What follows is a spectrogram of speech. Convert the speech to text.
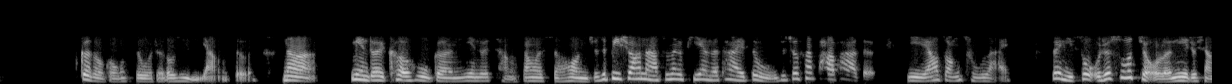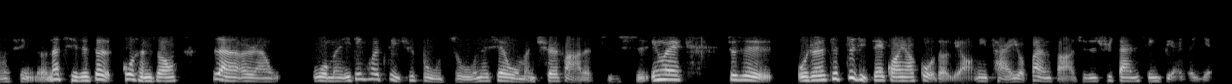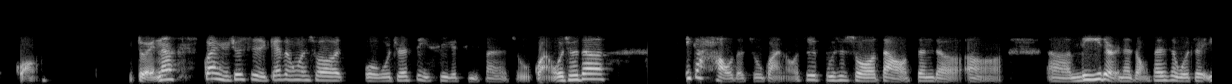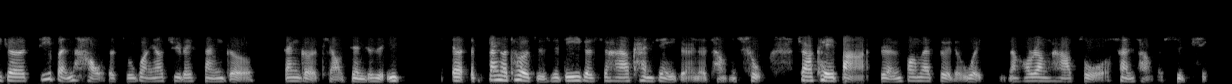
各种公司，我觉得都是一样的。那面对客户跟面对厂商的时候，你就是必须要拿出那个 PM 的态度，就就算怕怕的，你也要装出来。所以你说，我觉得说久了，你也就相信了。那其实这过程中，自然而然，我们一定会自己去补足那些我们缺乏的知识。因为就是我觉得是自己这一关要过得了，你才有办法就是去担心别人的眼光。对，那关于就是 Gavin 问说，我我觉得自己是一个几分的主管，我觉得一个好的主管哦，就是不是说到真的呃呃 leader 那种，但是我觉得一个基本好的主管要具备三个三个条件，就是一呃三个特质是第一个是他要看见一个人的长处，就他可以把人放在对的位置，然后让他做擅长的事情。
